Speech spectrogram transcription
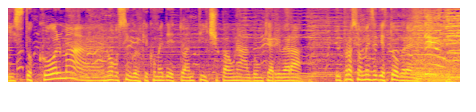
di Stoccolma, nuovo singolo che come detto anticipa un album che arriverà il prossimo mese di ottobre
